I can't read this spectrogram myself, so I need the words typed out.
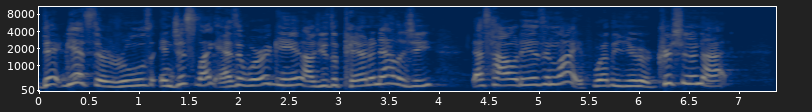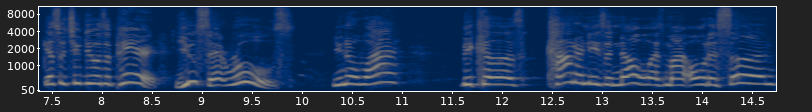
There, yes, there are rules. And just like, as it were, again, I'll use a parent analogy. That's how it is in life. Whether you're a Christian or not, guess what you do as a parent? You set rules. You know why? Because Connor needs to know, as my oldest son,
